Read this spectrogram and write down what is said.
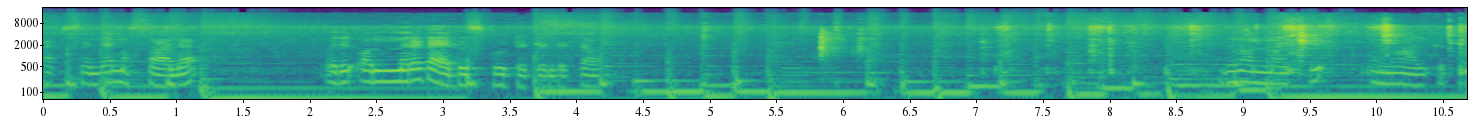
കപ്സിന്റെ മസാല ഒരു ഒന്നര ടേബിൾ സ്പൂൺ ഇട്ടിട്ടുണ്ട് കേട്ടോ. ഇത് നന്നായിട്ട് ഒന്ന് ആയിക്കട്ടെ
